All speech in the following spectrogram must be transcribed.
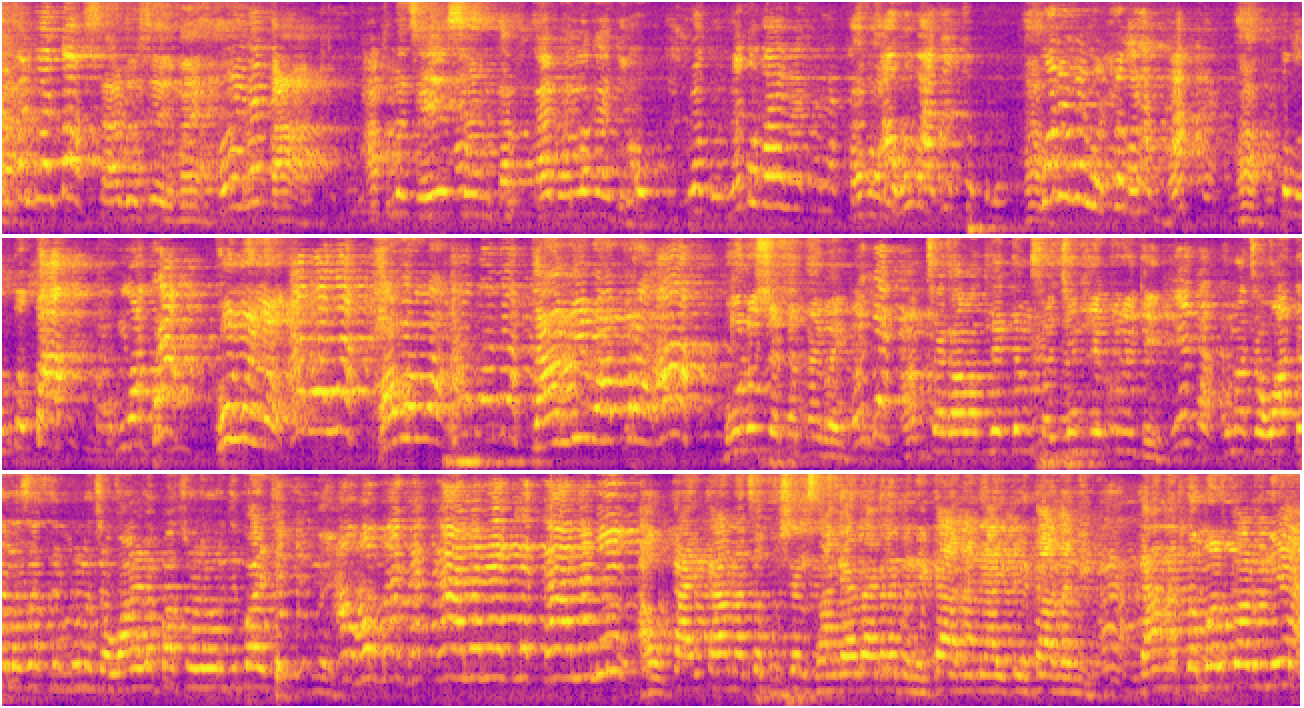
आपण बोलतो साडूच आहे माय? हा आपलंच हे सण काय बोलला काय तू दुसरं बोललो तो. काय बोलला? म्हणून मी म्हटलं मला हा. तो म्हणतो ता मी वापरा. कोण म्हणलं? हा बोलला हा बोलला हा बोलला तांबी वापरा. हा. बोलू शकत नाही बाई. म्हणजे? आमच्या गावातले एकदम सज्जन लेकरू हे येते का? कुणाच्या वाट्याला जात नाही कुणाच्या वाळल्या पाचोळ्यावरती पाय ठेवत नाही. अहो माझ्या कानाने ऐकले कानाने. अहो काय कानाचं भूषण सांगायला लागलं म्हणे? कानाने ऐकलं कानाने. कानातलं मळ काढून या.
